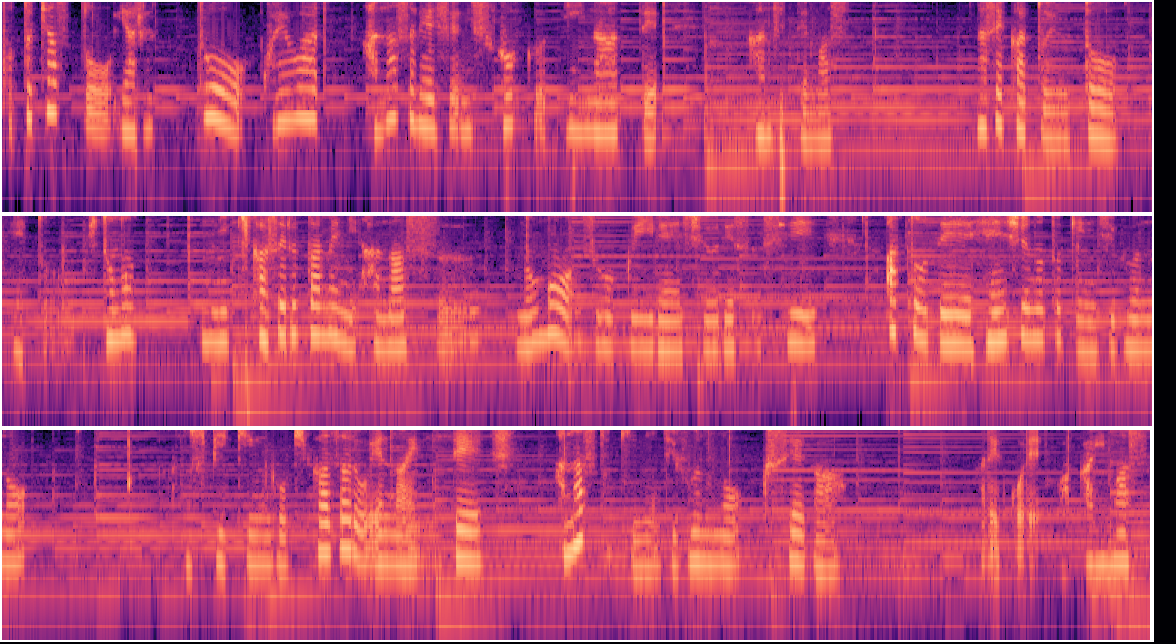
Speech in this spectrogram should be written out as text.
ポッドキャストをやると、これは話す練習にすごくいいなって感じてます。なぜかというと、えっ、と、人のに聞かせるために話すのもすごくいい練習ですし、後で編集の時に自分のスピーキングを聞かざるを得ないので、話す時の自分の癖があれこれわかります。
